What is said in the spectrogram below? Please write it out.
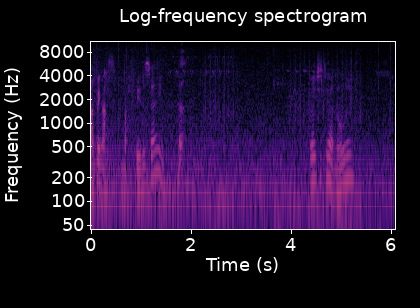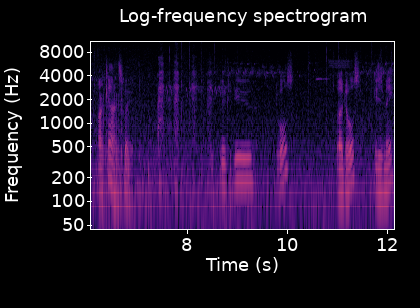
I think that's roughly the same. Can I just do that normally? I can, sweet. Do do do. Doors? Hello, doors. It is me.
